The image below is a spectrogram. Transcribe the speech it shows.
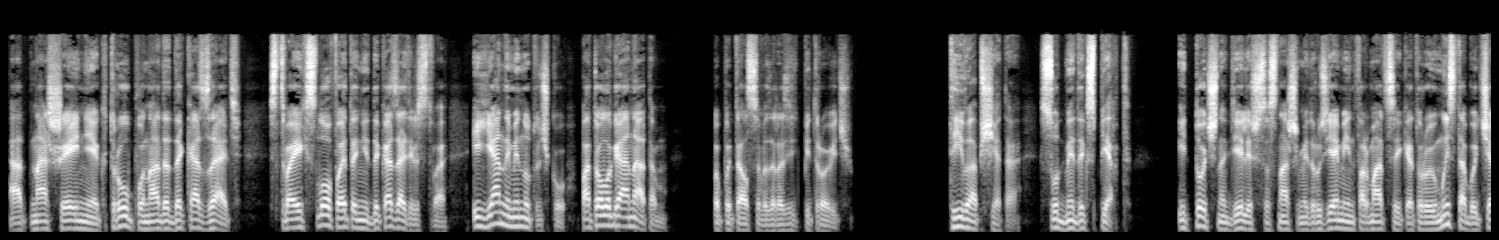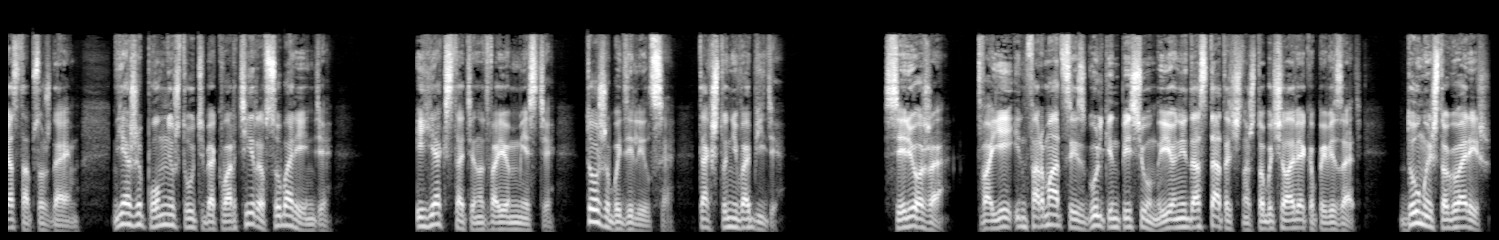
«Отношение к трупу надо доказать. С твоих слов это не доказательство. И я, на минуточку, патологоанатом», — попытался возразить Петрович. «Ты вообще-то судмедэксперт. И точно делишься с нашими друзьями информацией, которую мы с тобой часто обсуждаем. Я же помню, что у тебя квартира в субаренде. И я, кстати, на твоем месте тоже бы делился, так что не в обиде. Сережа, твоей информации с Гулькин писюн, ее недостаточно, чтобы человека повязать. Думай, что говоришь.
